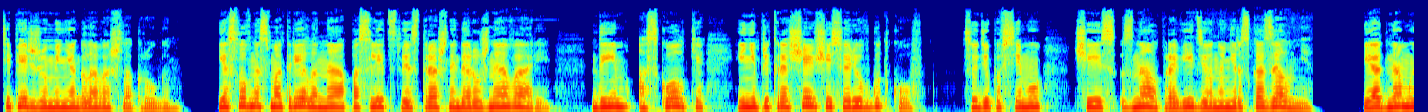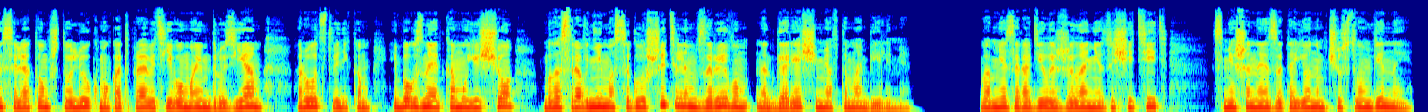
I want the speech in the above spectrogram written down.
Теперь же у меня голова шла кругом. Я словно смотрела на последствия страшной дорожной аварии. Дым, осколки и непрекращающийся рев гудков. Судя по всему, Чейз знал про видео, но не рассказал мне. И одна мысль о том, что Люк мог отправить его моим друзьям, родственникам и бог знает кому еще, была сравнима с оглушительным взрывом над горящими автомобилями. Во мне зародилось желание защитить, смешанное с затаённым чувством вины.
